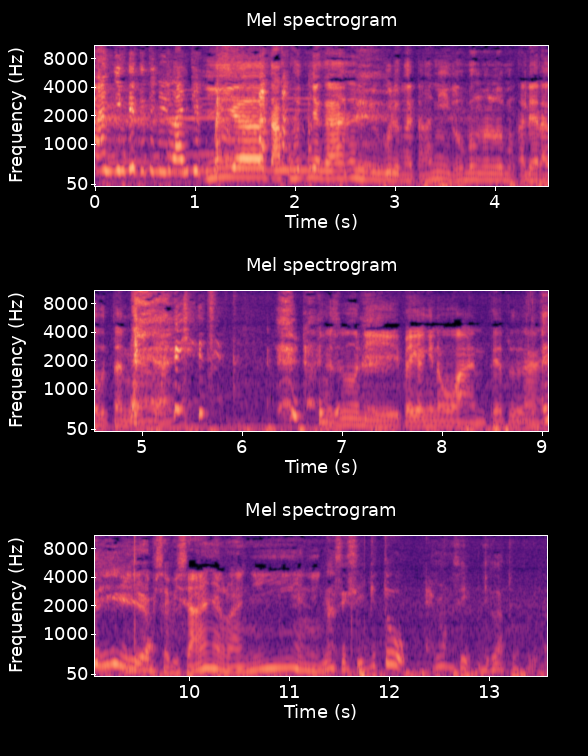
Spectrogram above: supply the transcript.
anjing dia titik dilancip Iya, takutnya kan. Gue udah nggak tahan nih, lubang lubang ada rautan kan. Terus mau dipegangin sama wanted tuh lah. iya bisa bisanya lo anjing anjing nah si Sigit tuh emang sih gila tuh gila.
